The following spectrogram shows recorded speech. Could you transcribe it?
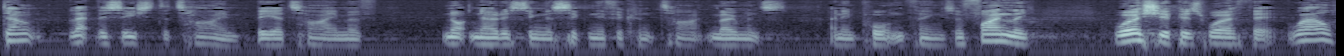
Don't let this Easter time be a time of not noticing the significant time, moments and important things. And finally, worship is worth it. Well,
